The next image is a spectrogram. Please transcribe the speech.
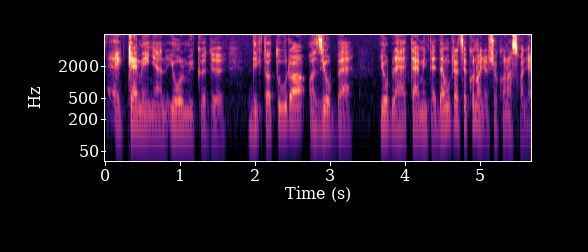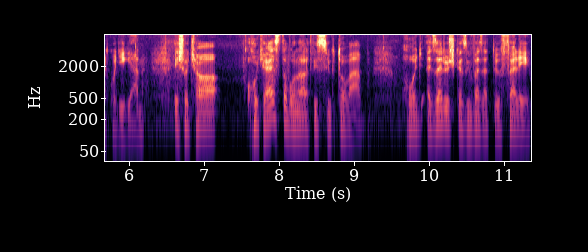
egy keményen, jól működő diktatúra az jobb-e, jobb lehet el, mint egy demokrácia, akkor nagyon sokan azt mondják, hogy igen. És hogyha, hogyha ezt a vonalat visszük tovább, hogy ez erőskezű vezető felé,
